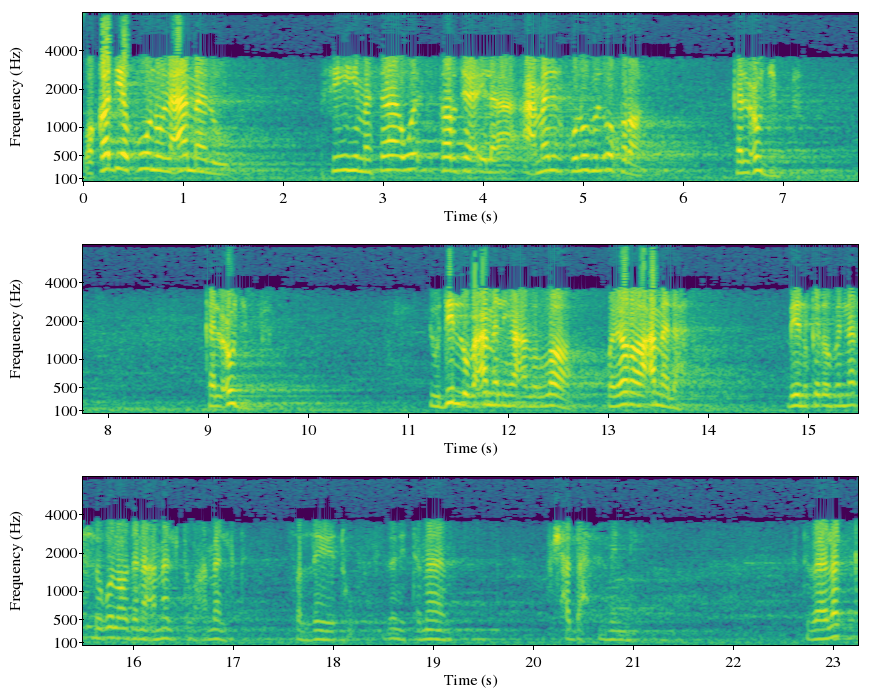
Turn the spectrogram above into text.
وقد يكون العمل فيه مساوئ ترجع إلى أعمال القلوب الأخرى كالعجب. كالعجب يدل بعمله على الله ويرى عمله. بينه كده وبين نفسه يقول ده أنا عملت وعملت صليت وزاني تمام مفيش حد أحسن مني. بالك؟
